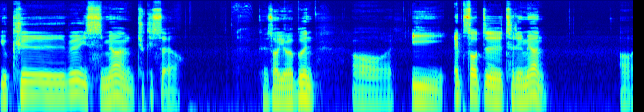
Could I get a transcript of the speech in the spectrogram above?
6급을 있으면 좋겠어요. 그래서 여러분, 어, 이 에피소드 들으면, 어,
